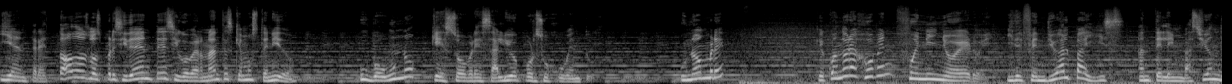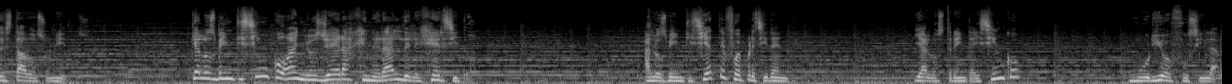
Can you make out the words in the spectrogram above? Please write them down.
Y entre todos los presidentes y gobernantes que hemos tenido, hubo uno que sobresalió por su juventud. Un hombre que cuando era joven fue niño héroe y defendió al país ante la invasión de Estados Unidos. Que a los 25 años ya era general del ejército. A los 27 fue presidente. Y a los 35 murió fusilado.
